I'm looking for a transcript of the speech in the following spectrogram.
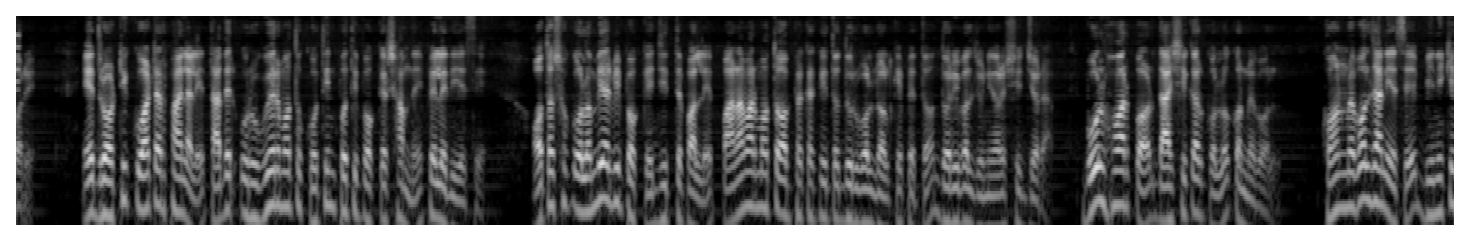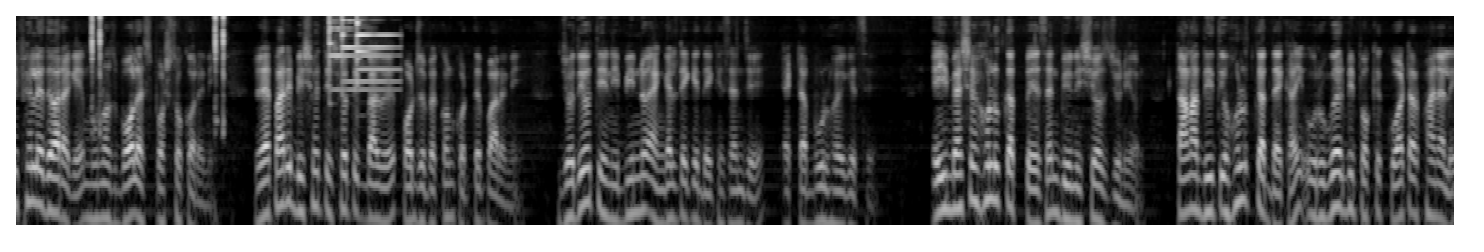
করে। এই ড্রটি কোয়ার্টার ফাইনালে তাদের উরুগুয়ের মতো কঠিন প্রতিপক্ষের সামনে ফেলে দিয়েছে। অথচ কলম্বিয়ার বিপক্ষে জিততে পারলে পানামার মতো অপেক্ষাকৃত দুর্বল দলকে পেত দরিবাল জুনিয়রের শিষ্যরা। ভুল হওয়ার পর দায় স্বীকার করল কনমেবল। কনমেবল জানিয়েছে, বিনিকে ফেলে দেওয়ার আগে মুনজ বল স্পর্শ করেনি। রেপারি বিষয়টি সঠিকভাবে পর্যবেক্ষণ করতে পারেনি। যদিও তিনি ভিন্ন অ্যাঙ্গেল থেকে দেখেছেন যে একটা ভুল হয়ে গেছে। এই ম্যাচে হলুদ কার্ড পেয়েছেন ভিনিসিয়াস জুনিয়র। টানা দ্বিতীয় হলুদ কার্ড দেখায় উরুগুয়ের বিপক্ষে কোয়ার্টার ফাইনালে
